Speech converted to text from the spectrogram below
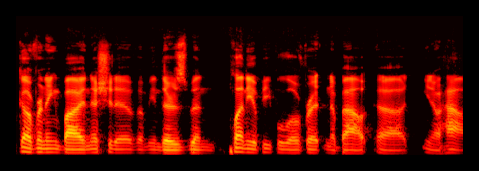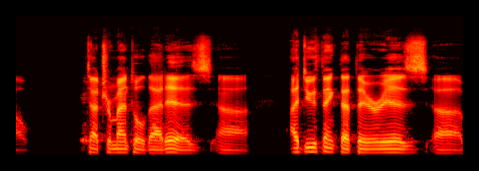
governing by initiative. I mean, there's been plenty of people who have written about, uh, you know, how detrimental that is. Uh, I do think that there is uh,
